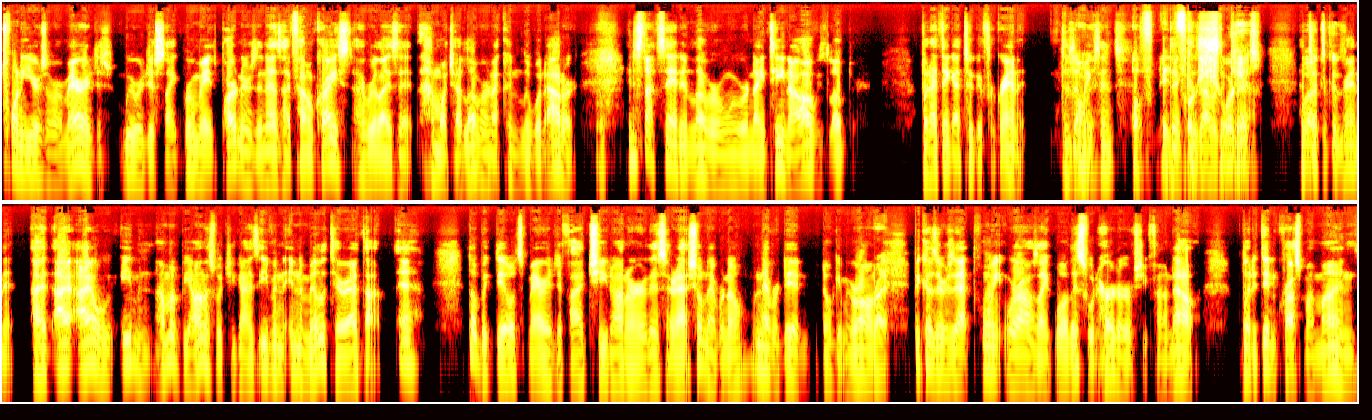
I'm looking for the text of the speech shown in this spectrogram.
20 years of our marriage, we were just like roommates, partners. And as I found Christ, I realized that how much I love her and I couldn't live without her. Yeah. And it's not to say I didn't love her when we were 19. I always loved her, but I think I took it for granted. Does that Oh, make yeah. sense? Oh, f- That- for I was sure. Yes. I Well, took it for granted. I, I, I even, I'm gonna be honest with you guys. Even in the military, I thought, eh, no big deal. It's marriage. If I cheat on her, this or that, she'll never know. Never did. Don't get me wrong. Right. Because there was that point where I was like, well, this would hurt her if she found out. But it didn't cross my mind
